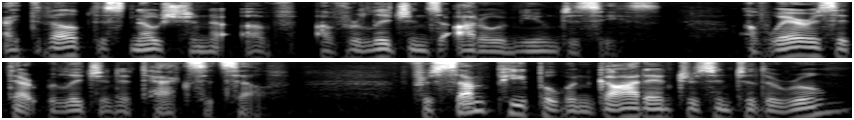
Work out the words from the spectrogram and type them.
I developed this notion of, of religion's autoimmune disease, of where is it that religion attacks itself. For some people, when God enters into the room,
